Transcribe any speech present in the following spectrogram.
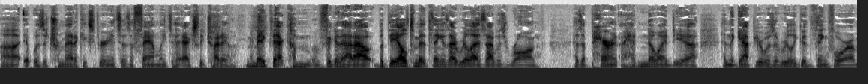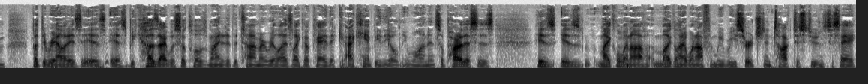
uh, it was a traumatic experience as a family to actually try to make that come, figure that out. But the ultimate thing is, I realized I was wrong. As a parent, I had no idea, and the gap year was a really good thing for him. But the reality is, is, is because I was so closed-minded at the time, I realized like, okay, that I can't be the only one. And so part of this is is is Michael went off. Michael and I went off and we researched and talked to students to say,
